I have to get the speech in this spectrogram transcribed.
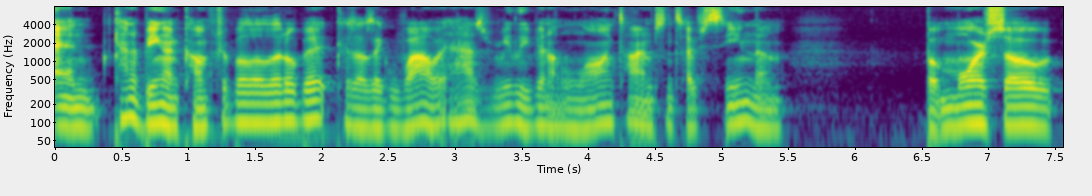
and kind of being uncomfortable a little bit because i was like wow it has really been a long time since i've seen them but more so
